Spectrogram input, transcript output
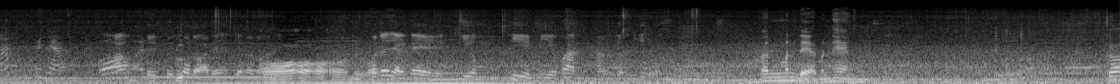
ฮะเป็นหยังโอ้เอ้าเป็นคือก็ดอดเนี่ยเจ้าดอๆอ๋อดอ๋ออ๋ออ๋อหนึ่งก็ได้อยากได้เทียมที่มีบ้านหางจระเข้มันมันแดดมันแห้ง ก็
